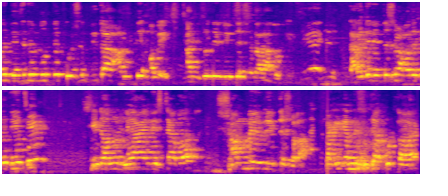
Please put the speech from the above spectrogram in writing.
আমাদের নিজেদের মধ্যে পরিশুদ্ধিতা আনতে হবে ছাত্রদের নির্দেশনার আলোকে। তারা যে নির্দেশনা আমাদেরকে দিয়েছে, সেটা হলো ন্যায়, নিষ্ঠা এবং সাম্যের নির্দেশনা। তাকে কেমনি শিক্ষা করতে হয়,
